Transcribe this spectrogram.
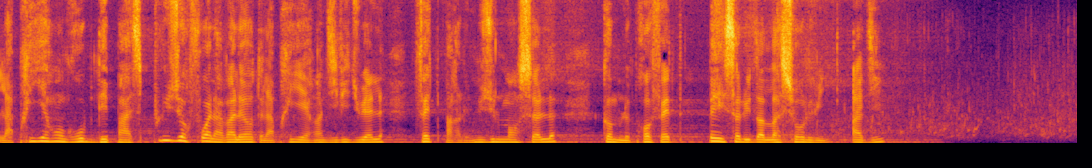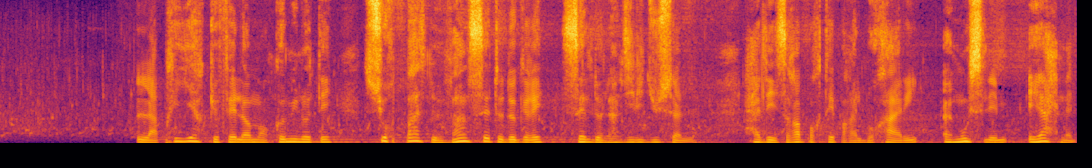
la prière en groupe dépasse plusieurs fois la valeur de la prière individuelle faite par le musulman seul, comme le prophète, paix et salut d'Allah sur lui, a dit La prière que fait l'homme en communauté surpasse de 27 degrés celle de l'individu seul. Hadith rapporté par Al-Bukhari, un Muslim et Ahmed.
